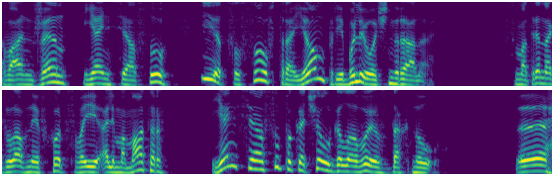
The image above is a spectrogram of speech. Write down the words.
Ван Джен, Янь Сиасу и Цусу втроём прибыли очень рано. Смотря на главный вход своей альма-матер, Янь Сиасу покачал головой и вздохнул. «Эх,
